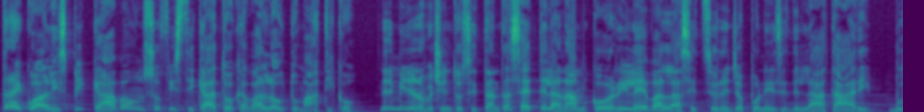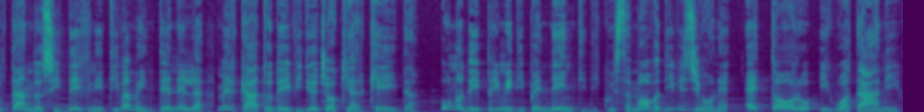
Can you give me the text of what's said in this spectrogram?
tra i quali spiccava un sofisticato cavallo automatico. Nel 1977 la Namco rileva la sezione giapponese della Atari, buttandosi definitivamente nel mercato dei videogiochi arcade. Uno dei primi dipendenti di questa nuova divisione è Toru Iwatani,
